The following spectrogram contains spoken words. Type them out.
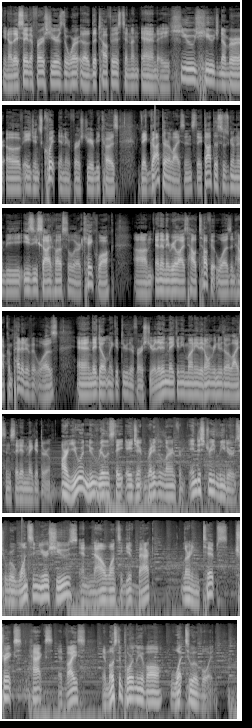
You know, they say the first year is the wor- uh, the toughest, and and a huge, huge number of agents quit in their first year because they got their license. They thought this was going to be easy side hustle or a cakewalk, um, and then they realized how tough it was and how competitive it was, and they don't make it through their first year. They didn't make any money. They don't renew their license. They didn't make it through. Are you a new real estate agent ready to learn from industry leaders who were once in your shoes and now want to give back? Learning tips, tricks, hacks, advice, and most importantly of all, what to avoid.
